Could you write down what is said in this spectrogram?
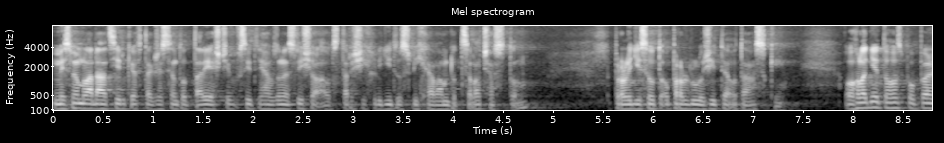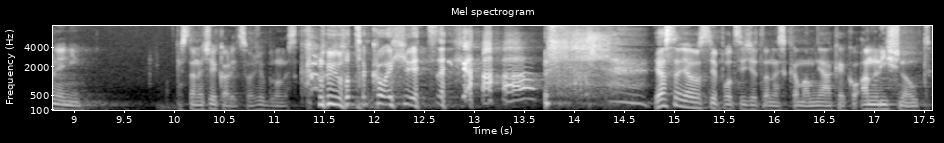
My jsme mladá církev, takže jsem to tady ještě v City House neslyšel, a od starších lidí to slychávám docela často. Pro lidi jsou to opravdu důležité otázky. Ohledně toho spopelnění. Jste nečekali, co? Že budu dneska mluvit o takových věcech. Já jsem měl vlastně pocit, že to dneska mám nějak jako unleashnout.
